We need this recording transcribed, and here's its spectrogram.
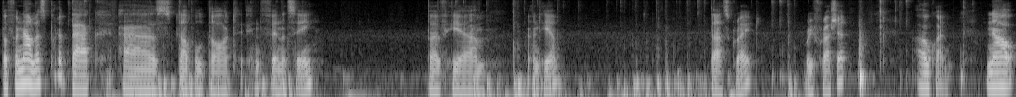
But for now, let's put it back as double dot infinity, both here and here. That's great. Refresh it. Okay, now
